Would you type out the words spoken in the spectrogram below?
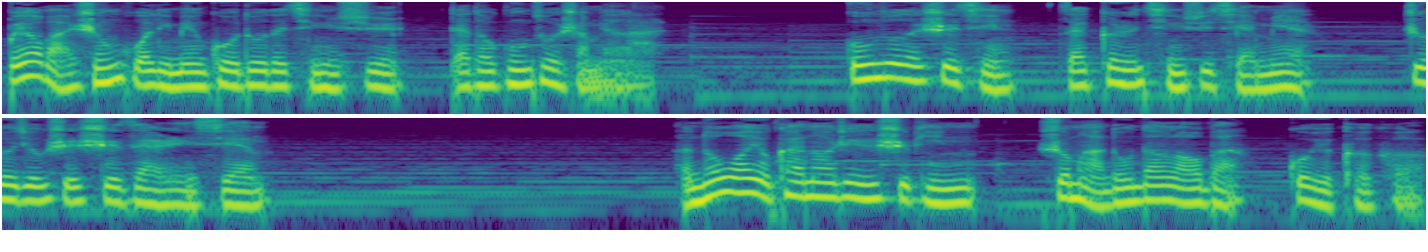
不要把生活里面过多的情绪带到工作上面来，工作的事情在个人情绪前面，这就是事在人先。很多网友看到这个视频，说马东当老板过于苛刻，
